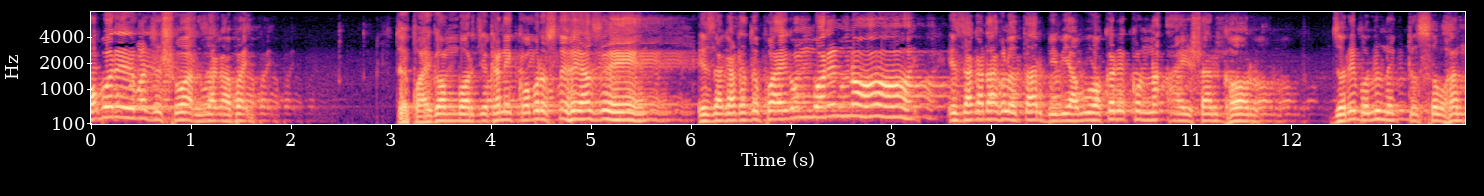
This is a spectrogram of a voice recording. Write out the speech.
কবরের পাশে শোয়ার জায়গা পাই, তো পয়গম্বর যেখানে কবরস্থ হয়ে আছেন, এ জায়গাটা তো পয়গম্বরের নয় এই জায়গাটা হলো তার বিবি আবু বকরের কন্যা আয়েশার ঘর। জোরে বলুন একটু, সোহান।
